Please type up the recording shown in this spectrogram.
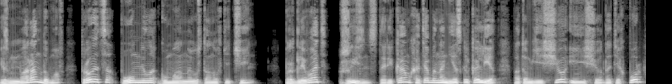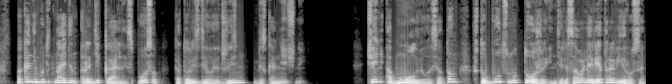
Из меморандумов Троица помнила гуманные установки Чень: продлевать жизнь старикам хотя бы на несколько лет, потом еще и еще до тех пор, пока не будет найден радикальный способ, который сделает жизнь бесконечной. Чень обмолвилась о том, что Буцму тоже интересовали ретровирусы,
